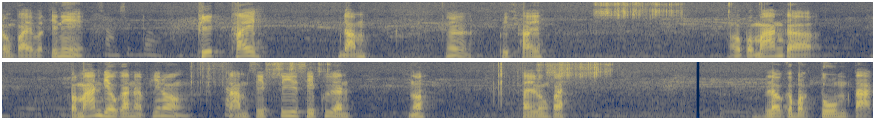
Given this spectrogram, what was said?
ลงไปแบบที่นี่ พริกไทยดำเออพริกไทย เอาประมาณกับประมาณเดียวกันอะพี่น้องสามสิบสี่สิบเพื่อนเนาะใส่ลงไป แล้วก็บักตูมตาก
